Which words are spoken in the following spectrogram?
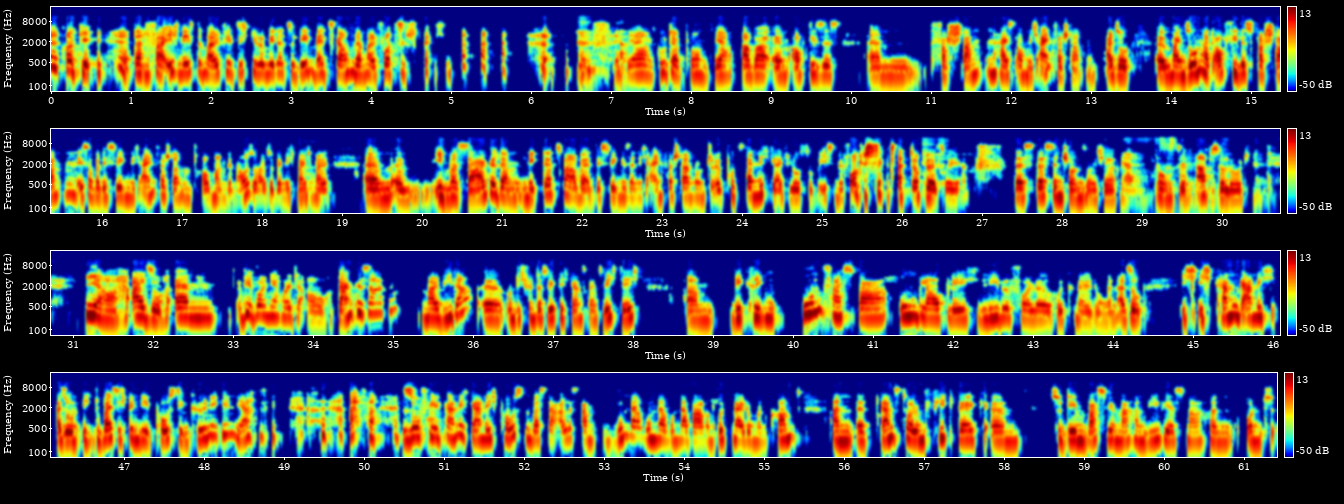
okay, dann fahre ich nächste Mal 40 Kilometer zu dem Metzger, um da mal vorzusprechen. ja. ja. guter Punkt, ja. Aber ähm, auch dieses ähm, verstanden heißt auch nicht einverstanden. Also äh, mein Sohn hat auch vieles verstanden, ist aber deswegen nicht einverstanden und Traummann genauso. Also wenn ich manchmal ähm, äh, ihm was sage, dann nickt er zwar, aber deswegen ist er nicht einverstanden und äh, putzt dann nicht gleich los, so wie ich es mir vorgestellt hatte oder so, ja. Das, das sind schon solche ja, Punkte. Absolut. Ja, also ähm, wir wollen ja heute auch Danke sagen, mal wieder. Äh, und ich finde das wirklich ganz, ganz wichtig. Ähm, wir kriegen unfassbar, unglaublich liebevolle Rückmeldungen. Also ich, ich kann gar nicht, also ich, du weißt, ich bin die Posting-Königin, ja, aber so viel kann ich gar nicht posten, was da alles an wunder, wunder, wunderbaren Rückmeldungen kommt, an äh, ganz tollem Feedback ähm, zu dem, was wir machen, wie wir es machen. Und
